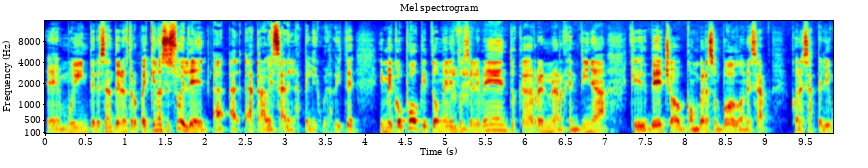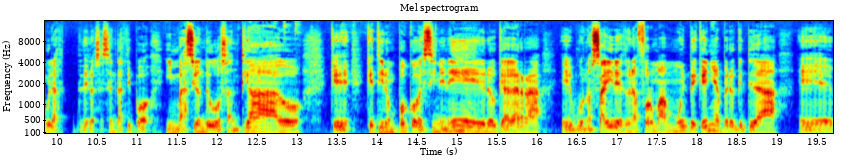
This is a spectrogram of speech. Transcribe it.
eh, muy interesante de nuestro país que no se suele a- a- atravesar en las películas, ¿viste? Y me copó que tomen estos elementos, que agarren una Argentina que de hecho conversa un poco con, esa, con esas películas de los 60 tipo Invasión de Hugo Santiago, que, que tiene un poco de cine negro, que agarra eh, Buenos Aires de una forma muy pequeña, pero que te da eh,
